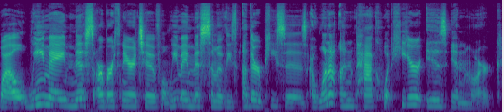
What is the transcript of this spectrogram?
while we may miss our birth narrative, while we may miss some of these other pieces, I want to unpack what here is in Mark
